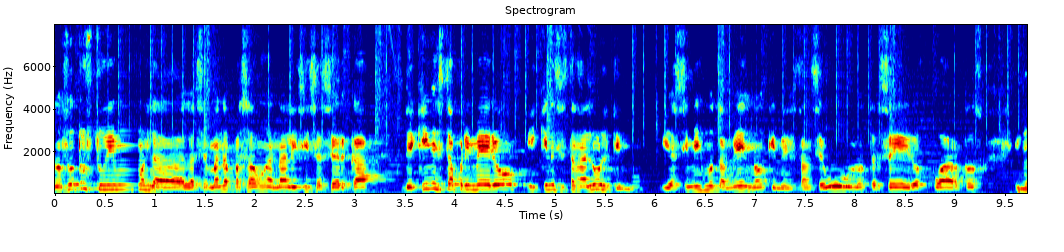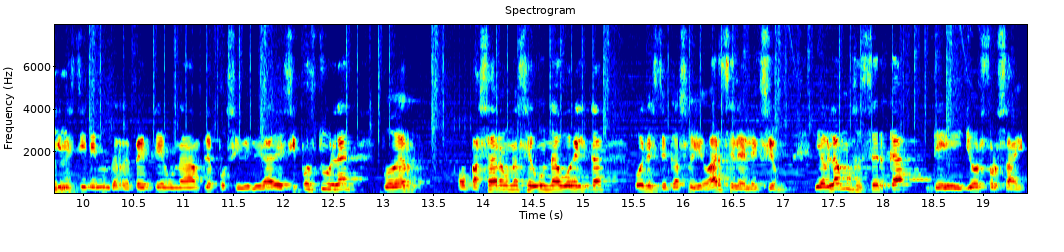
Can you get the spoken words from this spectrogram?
nosotros tuvimos la, semana pasada un análisis acerca de quién está primero y quiénes están al último. Y asimismo también, ¿no? Quienes están segundos, terceros, cuartos y quienes tienen de repente una amplia posibilidad de, si postulan, poder o pasar a una segunda vuelta o en este caso llevarse la elección. Y hablamos acerca de George Forsyth.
